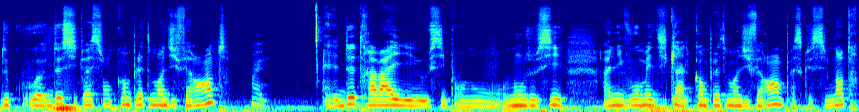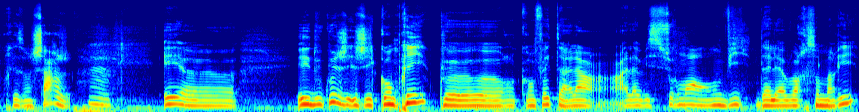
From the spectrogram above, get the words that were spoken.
Du coup, deux situations complètement différentes. Ouais. Et deux travails aussi pour nous, nous aussi à niveau médical complètement différent parce que c'est notre prise en charge. Hmm. Et, euh, et du coup, j'ai compris que qu'en fait, elle, a, elle avait sûrement envie d'aller avoir son mari.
